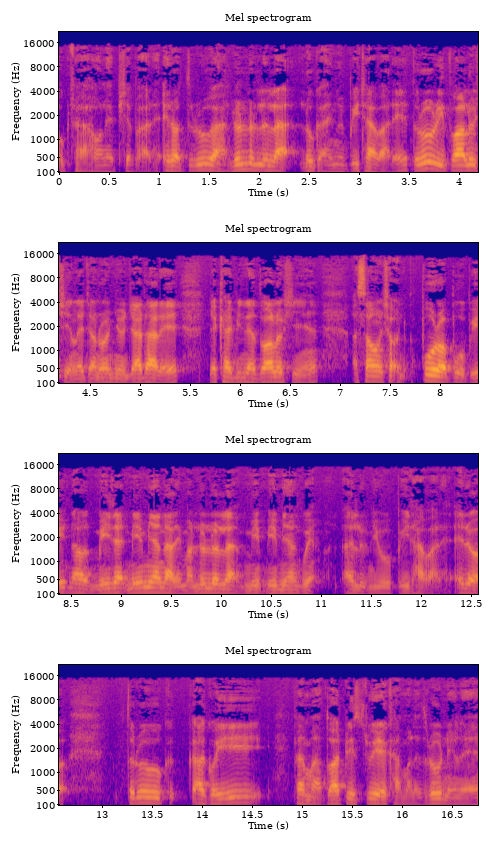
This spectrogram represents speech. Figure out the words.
ဥက္ကဋ္ဌဟောင်းလည်းဖြစ်ပါတယ်အဲ့တော့သူတို့ကလွတ်လွတ်လပ်လပ်လုတ်ကိုင်ဝင်ပေးထားပါတယ်သူတို့တွေသွားလို့ရှိရင်လည်းကျွန်တော်ညွှန်ကြားထားတယ်ရခိုင်ပြည်နယ်သွားလို့ရှိရင်အဆောင်ပို့တော့ပို့ပြီးနောက်မေးမေးမြန်းတာတွေမှာလွတ်လွတ်လပ်မေးမြန်းခွင့်အဲ့လိုမျိုးပေးထားပါတယ်အဲ့တော့သူတို့ကာကွယ်ဘက်မှာသွားတွေ့တွေ့တဲ့ခါမှာလည်းသူတို့အနေနဲ့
